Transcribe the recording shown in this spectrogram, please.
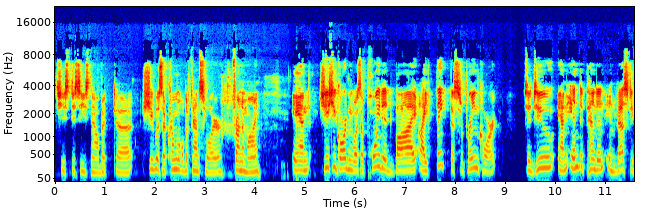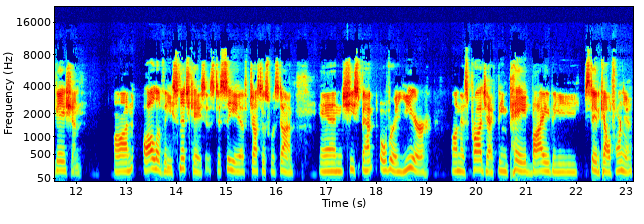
She's deceased now, but uh, she was a criminal defense lawyer, friend of mine. And Gigi Gordon was appointed by, I think, the Supreme Court to do an independent investigation on all of the snitch cases to see if justice was done. And she spent over a year on this project being paid by the state of California.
